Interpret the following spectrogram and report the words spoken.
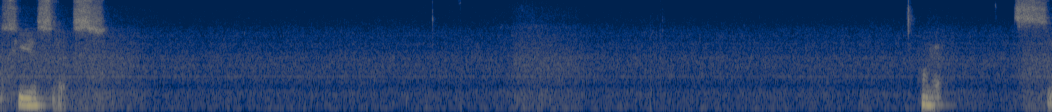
CSS okay so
